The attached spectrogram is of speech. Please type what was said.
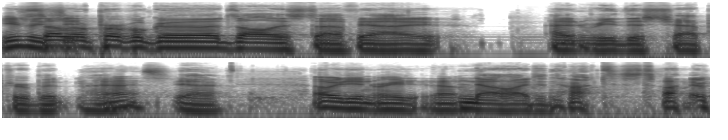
Usually, Seller of purple goods, all this stuff. Yeah. I, I didn't read this chapter, but I- Nice. yeah. oh, you didn't read it. huh? No, I did not this time.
